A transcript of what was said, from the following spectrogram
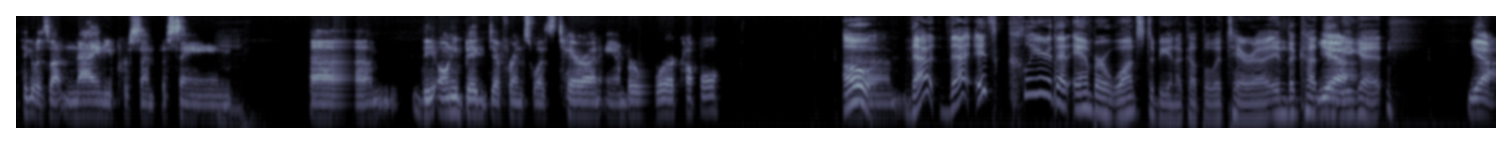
I think it was about 90% the same. Mm. Um, the only big difference was Tara and Amber were a couple. Oh, um, that that it's clear that Amber wants to be in a couple with Tara in the cut yeah, that we get. Yeah,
